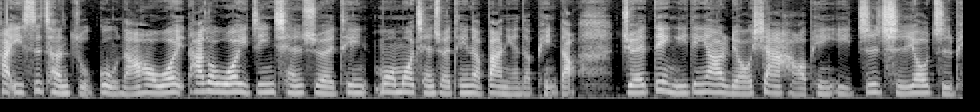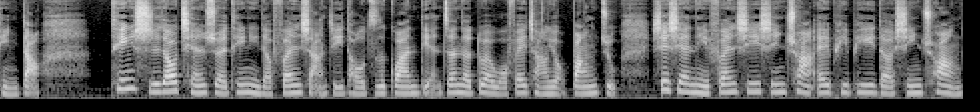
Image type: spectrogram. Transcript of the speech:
他一世成主顾，然后我他说我已经潜水听默默潜水听了半年的频道，决定一定要留下好评以支持优质频道。听时都潜水听你的分享及投资观点，真的对我非常有帮助。谢谢你分析新创 A P P 的新创。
